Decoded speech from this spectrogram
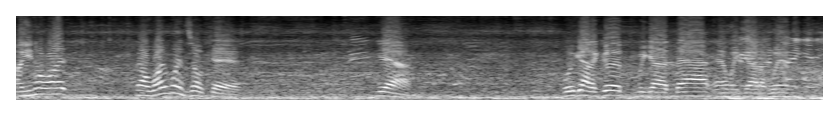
Oh, you know what? No, one win's okay. Yeah. We got a good, we got that, and we got a win. try to get an win?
